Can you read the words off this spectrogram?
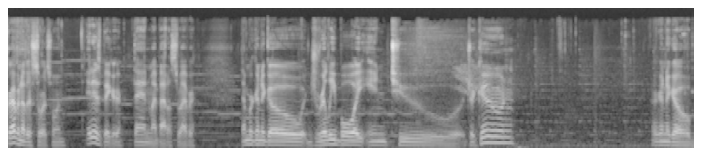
Grab another Swordswoman. It is bigger than my Battle Survivor. Then we're going to go Drilly Boy into Dragoon. We're going to go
